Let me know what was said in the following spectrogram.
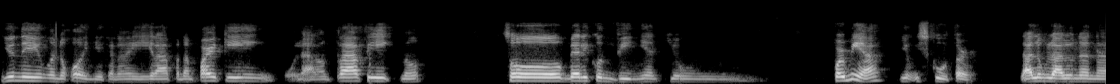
yun na yung ano ko, hindi ka nahihirapan ng parking, wala kang traffic, no? So, very convenient yung, for me ah, yung scooter. Lalong-lalo na na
